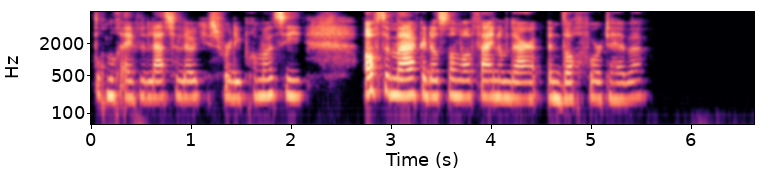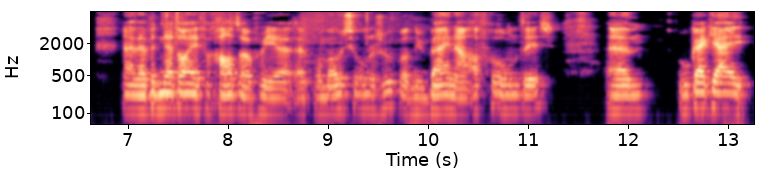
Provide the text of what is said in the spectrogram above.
toch nog even de laatste loodjes voor die promotie af te maken. Dat is dan wel fijn om daar een dag voor te hebben. Nou, we hebben het net al even gehad over je uh, promotieonderzoek, wat nu bijna afgerond is. Um, hoe kijk jij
